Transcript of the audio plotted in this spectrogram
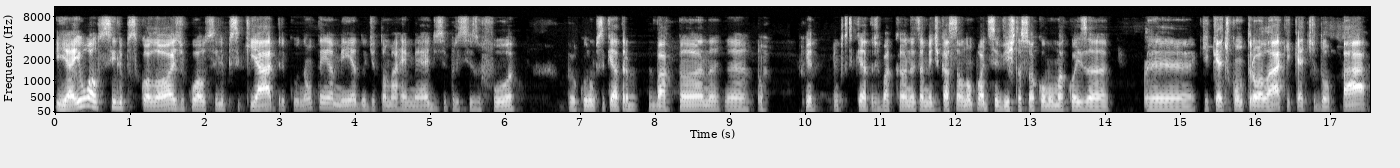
e aí o auxílio psicológico, o auxílio psiquiátrico, não tenha medo de tomar remédio se preciso for. Procura um psiquiatra bacana, né? Porque tem psiquiatras bacanas, a medicação não pode ser vista só como uma coisa é, que quer te controlar, que quer te dopar.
